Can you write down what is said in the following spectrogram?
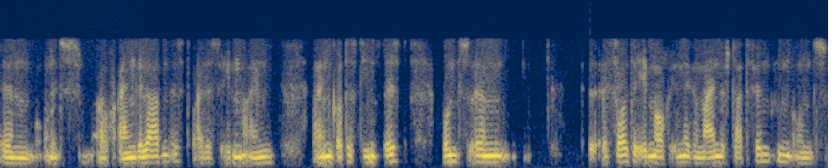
ähm, und auch eingeladen ist, weil es eben ein, ein Gottesdienst ist. Und ähm, es sollte eben auch in der Gemeinde stattfinden und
